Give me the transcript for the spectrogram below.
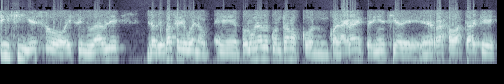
Sí, sí, eso es indudable. Lo que pasa es que, bueno, eh, por un lado contamos con, con la gran experiencia de, Rafa Bastar, que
